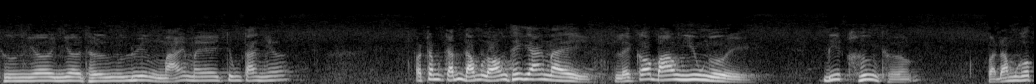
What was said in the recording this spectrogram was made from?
Thương nhớ nhớ thương, luyên mãi mê chúng ta nhớ. Ở trong cảnh động loạn thế gian này lại có bao nhiêu người biết hướng thượng và đóng góp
